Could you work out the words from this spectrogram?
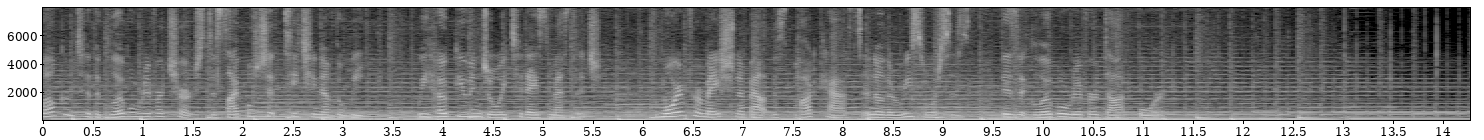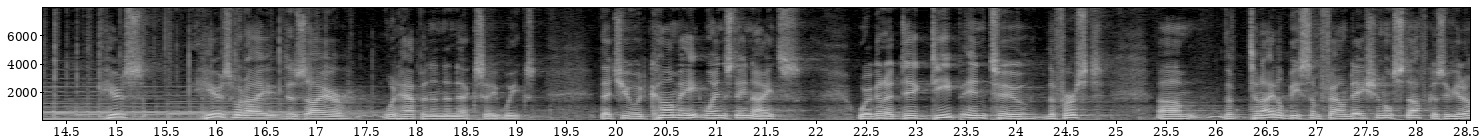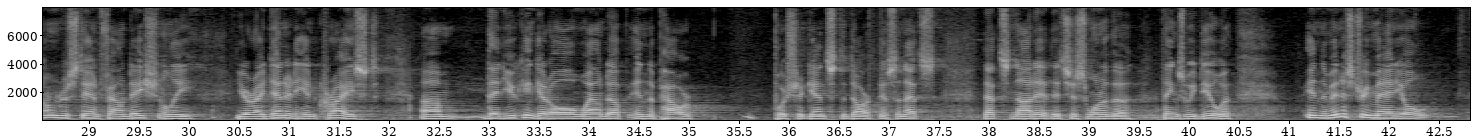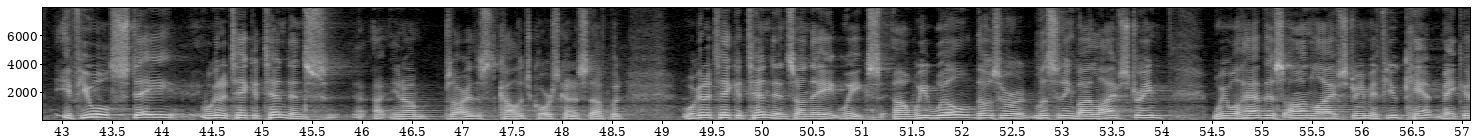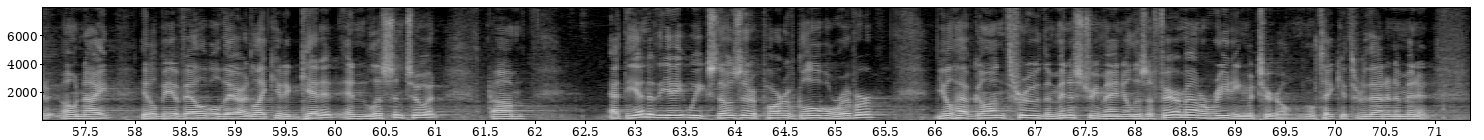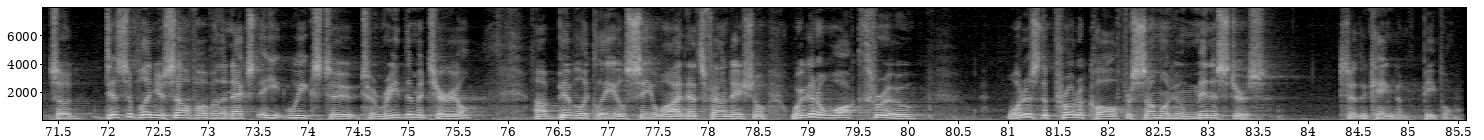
Welcome to the Global River Church Discipleship Teaching of the Week. We hope you enjoy today's message. For more information about this podcast and other resources, visit globalriver.org. Here's, here's what I desire would happen in the next eight weeks that you would come eight Wednesday nights. We're going to dig deep into the first um, the, tonight will be some foundational stuff because if you don't understand foundationally your identity in Christ, um, then you can get all wound up in the power push against the darkness. And that's, that's not it. It's just one of the things we deal with. In the ministry manual, if you will stay, we're going to take attendance. Uh, you know, I'm sorry, this is college course kind of stuff, but we're going to take attendance on the eight weeks. Uh, we will, those who are listening by live stream, we will have this on live stream. If you can't make it a night, it'll be available there. I'd like you to get it and listen to it. Um, at the end of the eight weeks, those that are part of Global River, you'll have gone through the ministry manual. There's a fair amount of reading material. I'll take you through that in a minute. So discipline yourself over the next eight weeks to, to read the material. Uh, biblically, you'll see why that's foundational. We're going to walk through what is the protocol for someone who ministers to the kingdom people.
